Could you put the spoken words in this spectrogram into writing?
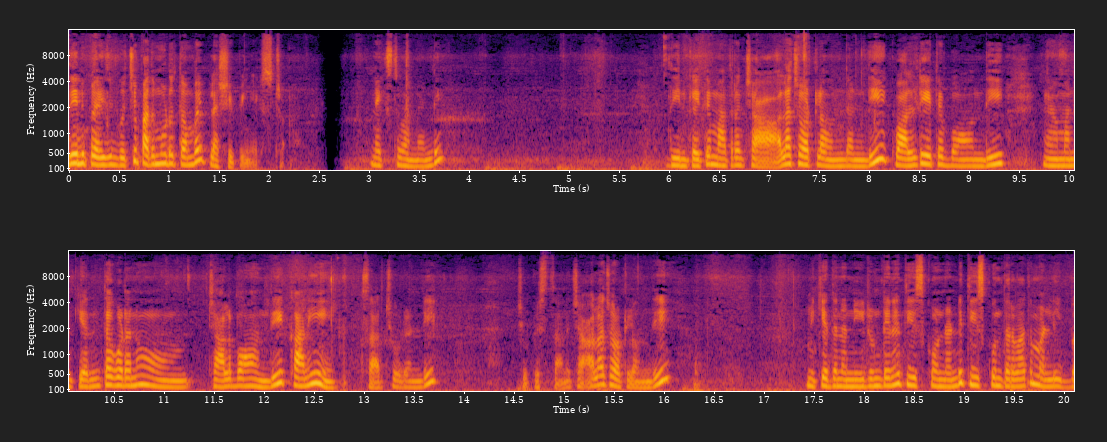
దీని ప్రైజింగ్ వచ్చి పదమూడు తొంభై plus shipping extra next one అండి. దీనికైతే మాత్రం చాలా చోట్ల ఉందండి. క్వాలిటీ అయితే బాగుంది. మనకి ఎంత కూడాను చాలా బాగుంది. కానీ ఒకసారి చూడండి. చూపిస్తాను. చాలా చోట్ల ఉంది. మీకు ఏదైనా నీడ్ ఉంటేనే తీసుకోండి అండి తీసుకున్న తర్వాత మళ్ళీ ఇబ్బ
